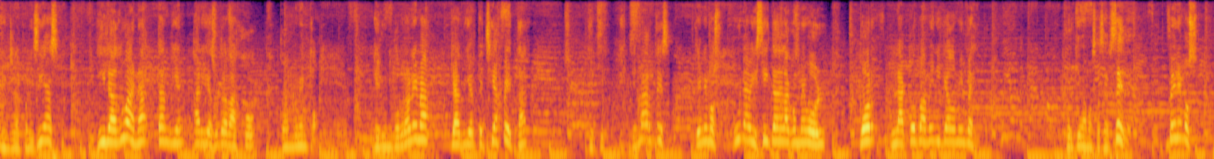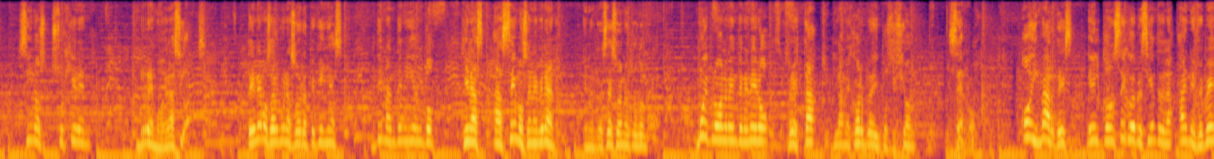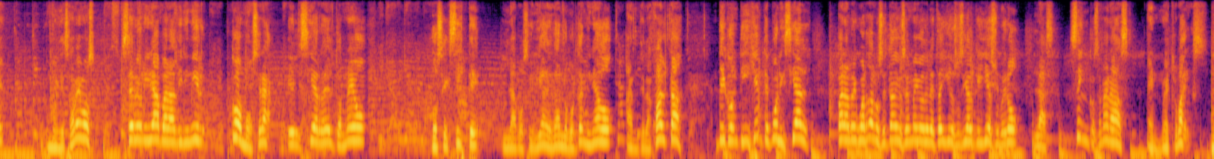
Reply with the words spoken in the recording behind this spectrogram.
entre las policías y la aduana también haría su trabajo, complementó. El único problema que advierte Chiapeta es que este martes tenemos una visita de la Conmebol por la Copa América 2020. Porque vamos a hacer sede. Veremos si nos sugieren remodelaciones tenemos algunas obras pequeñas de mantenimiento que las hacemos en el verano, en el receso de nuestro torneo. Muy probablemente en enero, pero está la mejor predisposición cerro. Hoy martes, el Consejo de Presidentes de la ANFP, como ya sabemos, se reunirá para dirimir cómo será el cierre del torneo o si existe la posibilidad de darlo por terminado ante la falta de contingente policial para resguardar los estadios en medio del estallido social que ya superó las cinco semanas en nuestro país.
